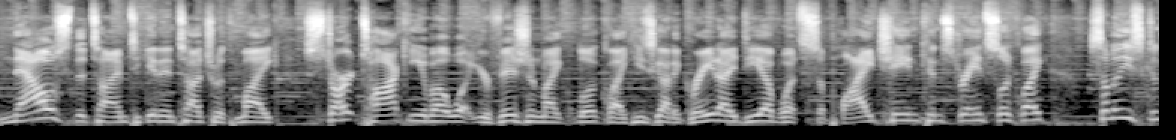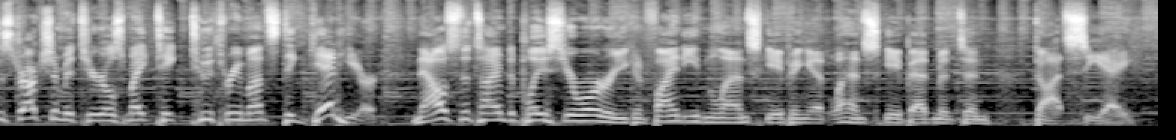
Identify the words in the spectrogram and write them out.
Now's the time to get in touch with Mike. Start talking about what your vision might look like. He's got a great idea of what supply chain constraints look like. Some of these construction materials might take two, three months to get here. Now's the time to place your order. You can find Eden Landscaping at landscapeedmonton.ca.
